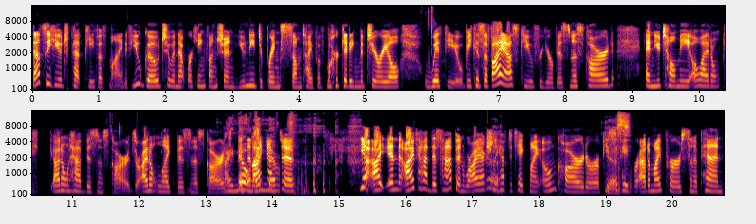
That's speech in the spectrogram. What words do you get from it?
That's a huge pet peeve of mine. If you go to a networking function, you need to bring some type of marketing material with you because if I ask you for your business card and you tell me, "Oh, I don't I don't have business cards or I don't like business cards." I know. And then I, I have never... to Yeah, I and I've had this happen where I actually yeah. have to take my own card or a piece yes. of paper out of my purse and a pen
